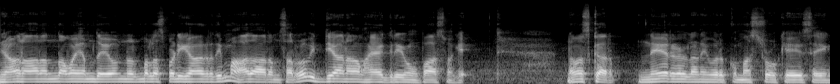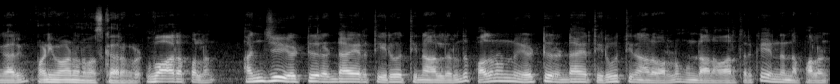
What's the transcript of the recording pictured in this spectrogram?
ஞானானந்தமயம் தேவம் நிர்மலஸ்படிகாகிருதியும் ஆதாரம் சர்வ வித்யானாம் ஹயக்ரீவம் உபாஸ்மகே. நமஸ்காரம். நேர்கள் அனைவருக்கும் அஸ்ட்ரோ கே செய்யங்காரின் பணிவான நமஸ்காரங்கள். வாரப்பலன் அஞ்சு எட்டு ரெண்டாயிரத்தி இருபத்தி நாலுலேருந்து பதினொன்று எட்டு ரெண்டாயிரத்தி இருபத்தி நாலு வரலும் உண்டான வாரத்திற்கு என்னென்ன பலன்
